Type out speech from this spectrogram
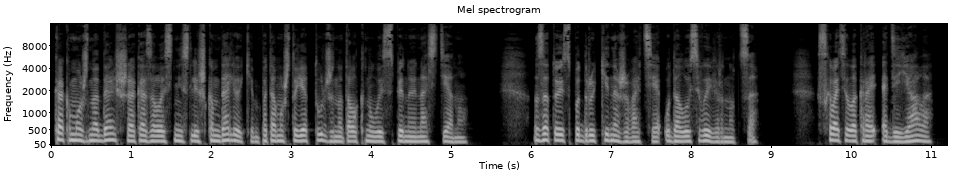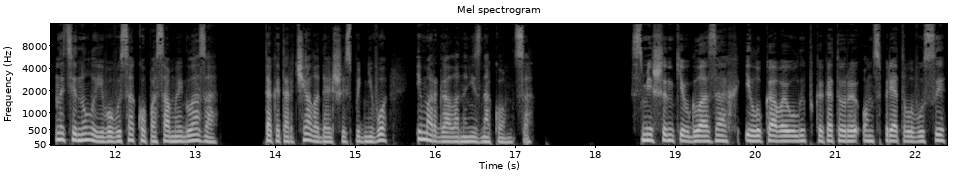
Как можно дальше оказалось не слишком далеким, потому что я тут же натолкнулась спиной на стену. Зато из-под руки на животе удалось вывернуться. Схватила край одеяла, натянула его высоко по самые глаза. Так и торчала дальше из-под него и моргала на незнакомца. Смешинки в глазах и лукавая улыбка, которую он спрятал в усы,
